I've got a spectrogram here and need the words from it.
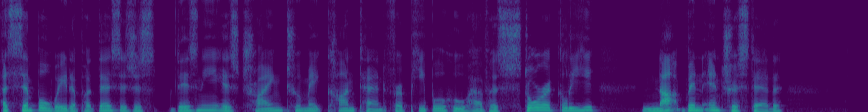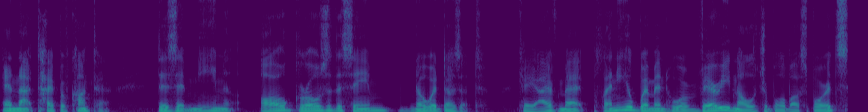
a simple way to put this is just Disney is trying to make content for people who have historically not been interested in that type of content. Does it mean all girls are the same? No, it doesn't. Okay, I've met plenty of women who are very knowledgeable about sports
